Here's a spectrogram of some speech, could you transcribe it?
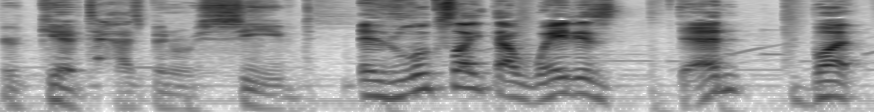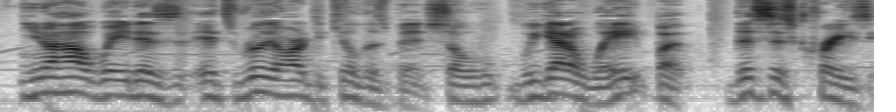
Your gift has been received. It looks like that Wade is dead, but you know how Wade is, it's really hard to kill this bitch. So we gotta wait, but this is crazy.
